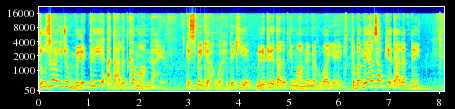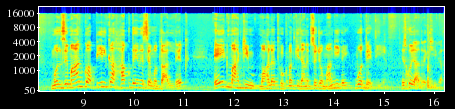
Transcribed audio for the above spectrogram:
दूसरा, ये जो मिलिट्री अदालत का मामला है इसमें क्या हुआ है? देखिए मिलिट्री अदालत के मामले में हुआ यह है कि तो बंदयाल साहब की अदालत ने मुलजिमान को अपील का हक देने से मुतक एक माह की मोहलत हुकूमत की जानब से जो मांगी गई, वो दे दी है। इसको याद रखिएगा।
